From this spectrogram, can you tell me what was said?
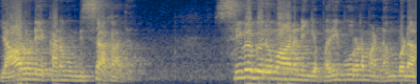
யாருடைய கனவும் மிஸ் ஆகாது. சிவபெருமான நீங்க பரிபூரணமா நம்பினா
